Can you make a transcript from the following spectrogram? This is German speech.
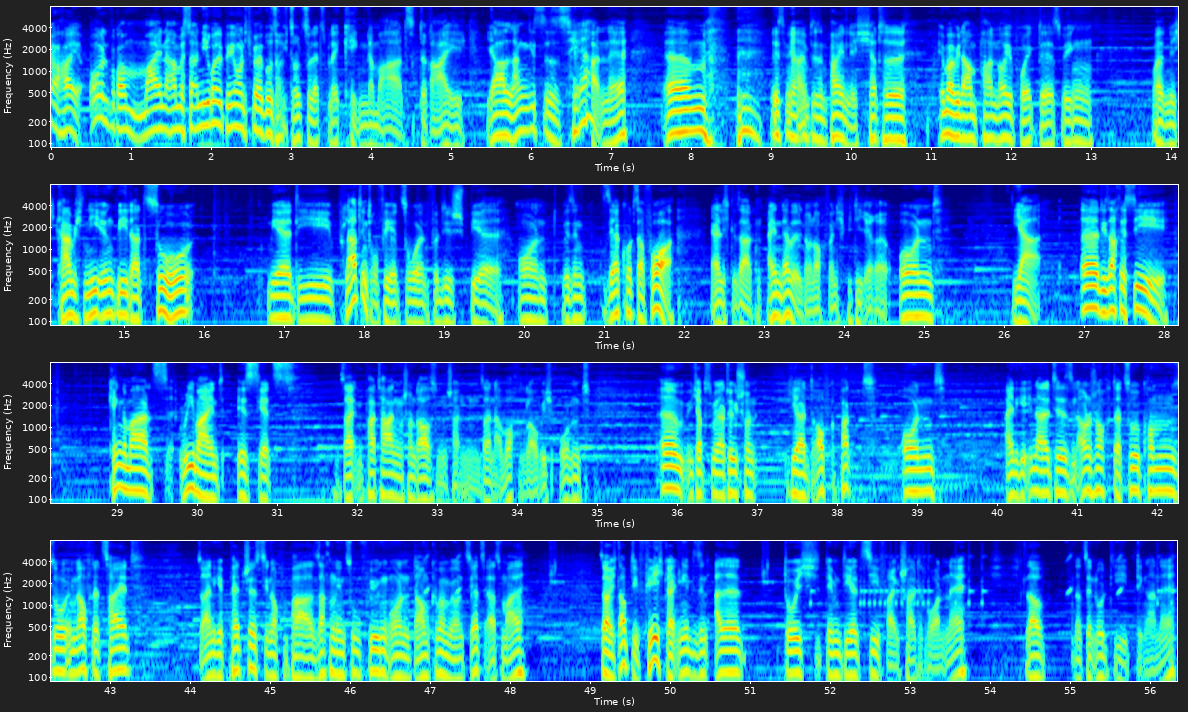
Ja, hi und willkommen. Mein Name ist Aniro LP und ich begrüße euch zurück zu Let's Play Kingdom Hearts 3. Ja, lang ist es her, ne? Ähm, ist mir ein bisschen peinlich. Ich hatte immer wieder ein paar neue Projekte, deswegen weiß nicht, kam ich nie irgendwie dazu, mir die Platin-Trophäe zu holen für dieses Spiel. Und wir sind sehr kurz davor, ehrlich gesagt. Ein Level nur noch, wenn ich mich nicht irre. Und ja, äh, die Sache ist die, Kingdom Hearts Remind ist jetzt seit ein paar Tagen schon draußen, schon seit einer Woche, glaube ich. Und ähm, ich habe es mir natürlich schon hier drauf gepackt und einige Inhalte sind auch noch dazu gekommen, so im Laufe der Zeit. So einige Patches, die noch ein paar Sachen hinzufügen und darum kümmern wir uns jetzt erstmal. So, ich glaube, die Fähigkeiten hier, die sind alle durch dem DLC freigeschaltet worden. Ne? Ich glaube, das sind nur die Dinger. Ne?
